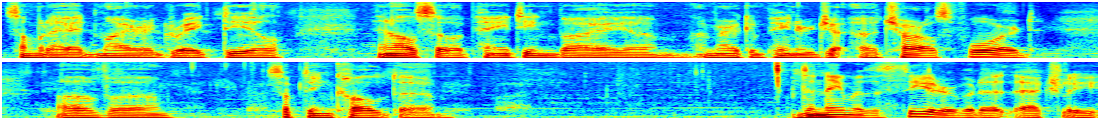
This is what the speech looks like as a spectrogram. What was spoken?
somebody I admire a great deal, and also a painting by um, American painter J uh, Charles Ford of something called the name of the theater, but it actually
